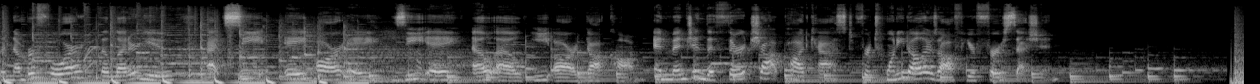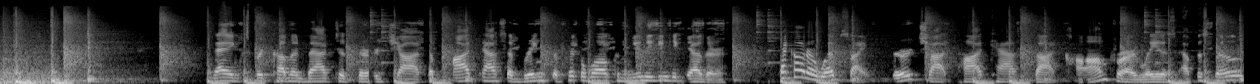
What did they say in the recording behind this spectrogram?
the number four, the letter U, at C A R A Z A L L E R dot com. And mention the Third Shot podcast for $20 off your first session. Thanks for coming back to Third Shot, the podcast that brings the pickleball community together. Check out our website, thirdshotpodcast.com, for our latest episodes,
